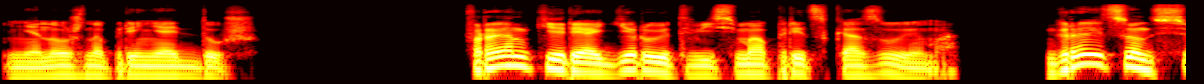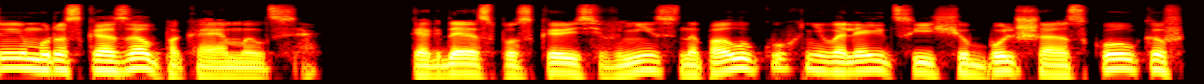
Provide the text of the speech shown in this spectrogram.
Мне нужно принять душ. Фрэнки реагирует весьма предсказуемо. Грейсон все ему рассказал, пока я мылся. Когда я спускаюсь вниз, на полу кухни валяется еще больше осколков,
